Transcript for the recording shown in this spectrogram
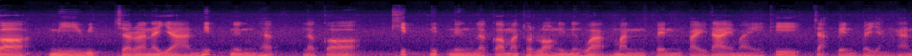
ก็มีวิจารณญาณนิดหนึ่งครับ แล้วก็คิดนิดหนึ่งแล้วก็มาทดลองนิดหนึ่งว่ามันเป็นไปได้ไหมที่จะเป็นไปอย่างนั้น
